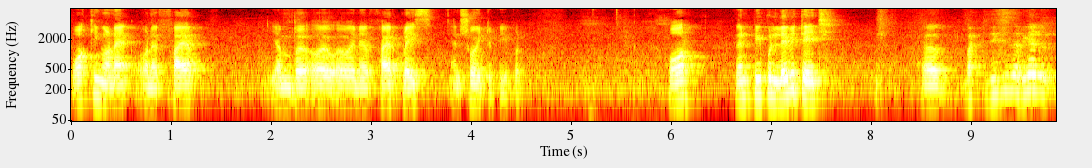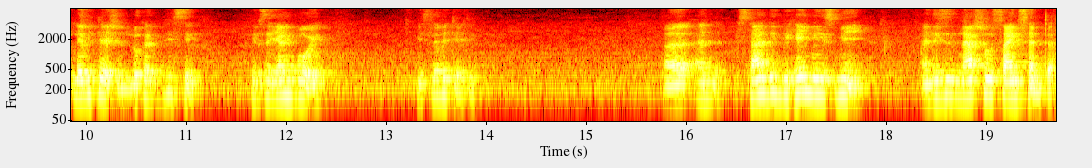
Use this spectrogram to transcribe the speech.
walking on a, on a fire in a fireplace and show it to people. Or when people levitate, uh, but this is a real levitation. Look at this thing. Here's a young boy. He's levitating. Uh, and standing behind me is me. And this is National Science Center.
